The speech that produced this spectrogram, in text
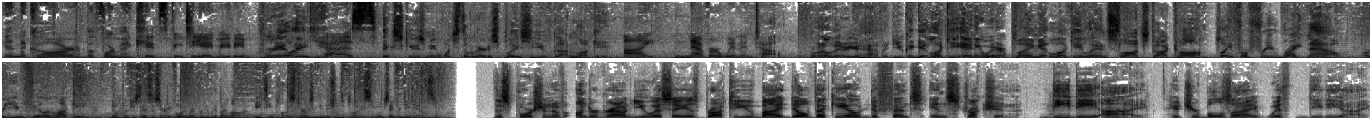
In the car before my kids' PTA meeting. Really? Yes. Excuse me, what's the weirdest place you've gotten lucky? I never win and tell. Well, there you have it. You can get lucky anywhere playing at LuckyLandSlots.com. Play for free right now. Are you feeling lucky? No purchase necessary. Void where prohibited by law. 18 plus. Terms and conditions apply. See website for details. This portion of Underground USA is brought to you by Delvecchio Defense Instruction, DDI. Hit your bullseye with DDI.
